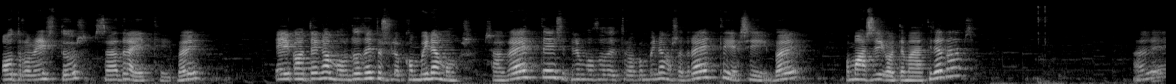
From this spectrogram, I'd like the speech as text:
otro de estos, saldrá este, ¿vale? Eh, cuando tengamos dos de estos y los combinamos, saldrá este. Si tenemos dos de estos, los combinamos, saldrá este y así, ¿vale? Vamos a seguir con el tema de las tiradas. Vale,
